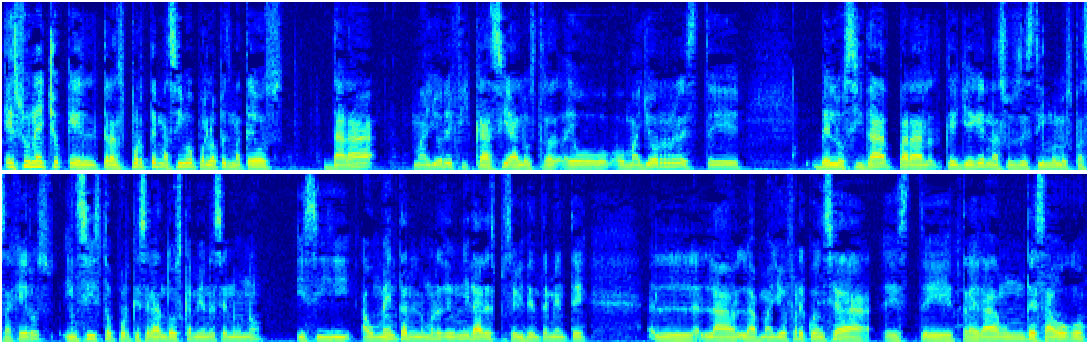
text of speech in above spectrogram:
es un hecho que el transporte masivo por López Mateos dará mayor eficacia a los eh, o, o mayor este velocidad para que lleguen a sus destinos los pasajeros, insisto, porque serán dos camiones en uno y si aumentan el número de unidades, pues evidentemente la, mayor frecuencia este, traerá un desahogo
